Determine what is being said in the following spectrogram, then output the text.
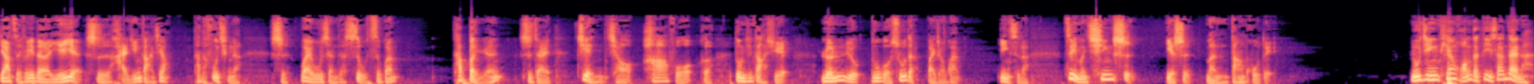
雅子妃的爷爷是海军大将，他的父亲呢是外务省的事务次官，他本人是在剑桥、哈佛和东京大学轮流读过书的外交官，因此呢，这门亲事也是门当户对。如今天皇的第三代呢，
